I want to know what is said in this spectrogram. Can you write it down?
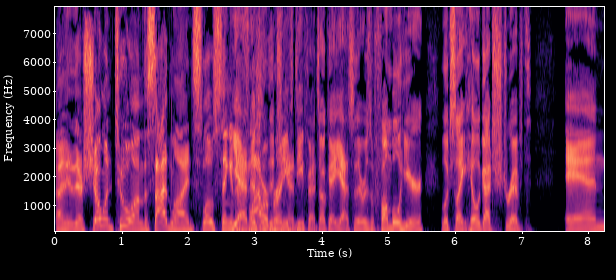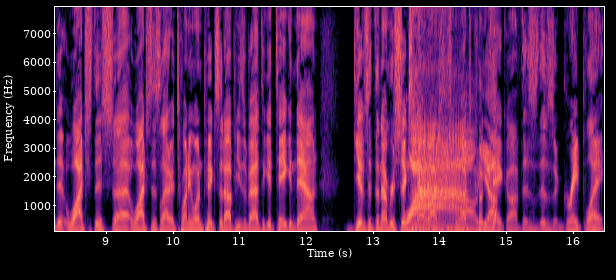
I mean, they're showing two on the sideline, slow singing yeah, and this flower is the bringing. Chiefs defense. Okay, yeah. So there was a fumble here. Looks like Hill got stripped. And watch this. Uh, watch this ladder. Twenty-one picks it up. He's about to get taken down. Gives it the number six. And now watch this. Watch Cook yep. take off. This is this is a great play.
